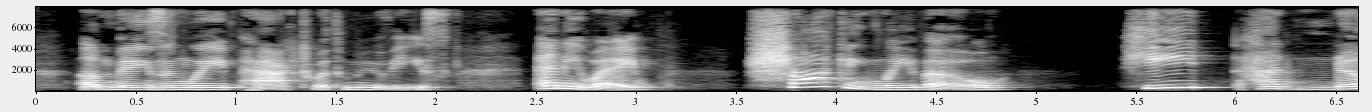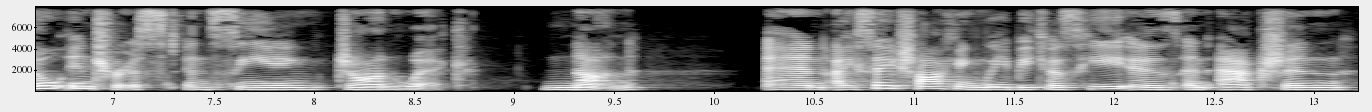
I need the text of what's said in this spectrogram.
amazingly packed with movies. Anyway, shockingly though, he had no interest in seeing John Wick. None. And I say shockingly because he is an action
